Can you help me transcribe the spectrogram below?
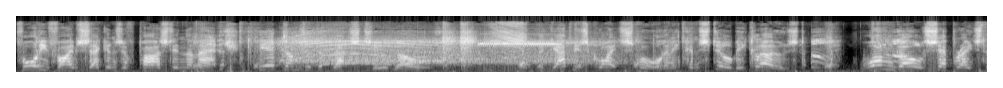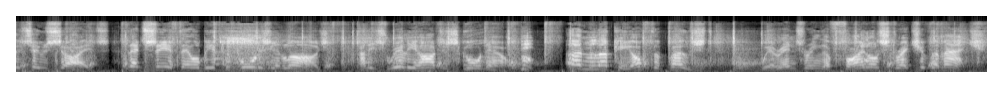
45 seconds have passed in the match. Here comes a... That's two goals. The gap is quite small and it can still be closed. One goal separates the two sides. Let's see if there will be... If the board is enlarged and it's really hard to score now. Unlucky off the post. We're entering the final stretch of the match.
